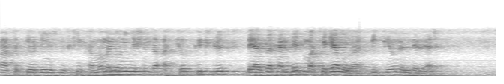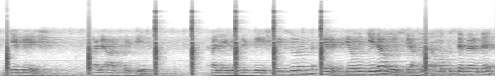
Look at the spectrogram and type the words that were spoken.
artık gördüğünüz gibi fil tamamen oyun dışında at çok güçlü. Beyazlar hem de materyal olarak bir piyon öndeler. G5, kale AF1, kaleleri değişmek zorunda. Evet piyonu geri alıyor siyahlar ama bu sefer de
